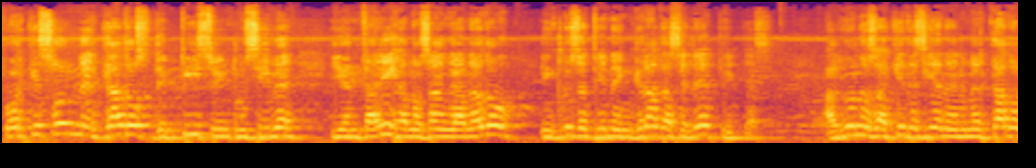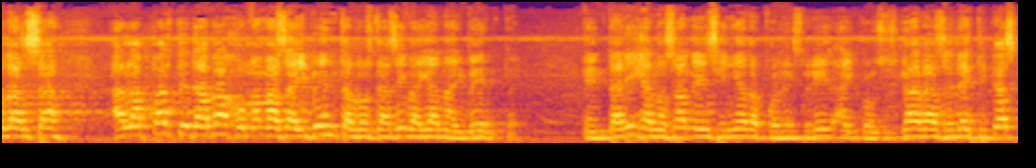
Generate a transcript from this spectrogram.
Porque son mercados de piso inclusive y en Tarija nos han ganado, incluso tienen gradas eléctricas. Algunos aquí decían en el mercado Lanza, a la parte de abajo nomás hay venta, los de arriba ya no hay venta. En Tarija nos han enseñado por experiencia, hay con sus garras eléctricas,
